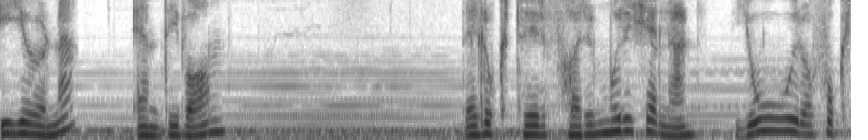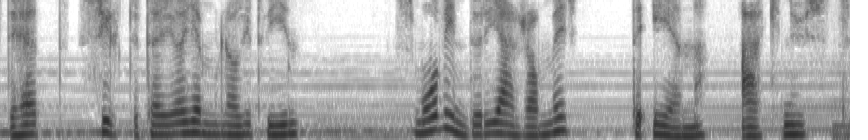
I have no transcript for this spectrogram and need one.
i hjørnet en divan. Det lukter farmor i kjelleren, jord og fuktighet, syltetøy og hjemmelaget vin. Små vinduer i jernrammer, det ene er knust.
